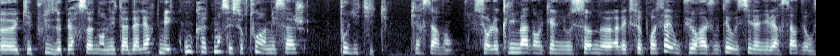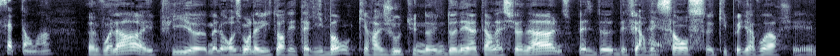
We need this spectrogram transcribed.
euh, qu'il y ait plus de personnes en état d'alerte. Mais concrètement, c'est surtout un message politique. Pierre Servant, sur le climat dans lequel nous sommes avec ce procès, on peut rajouter aussi l'anniversaire du 11 septembre. Hein. Voilà, et puis malheureusement la victoire des talibans qui rajoute une, donnée internationale, une espèce d'effervescence qui peut y avoir chez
